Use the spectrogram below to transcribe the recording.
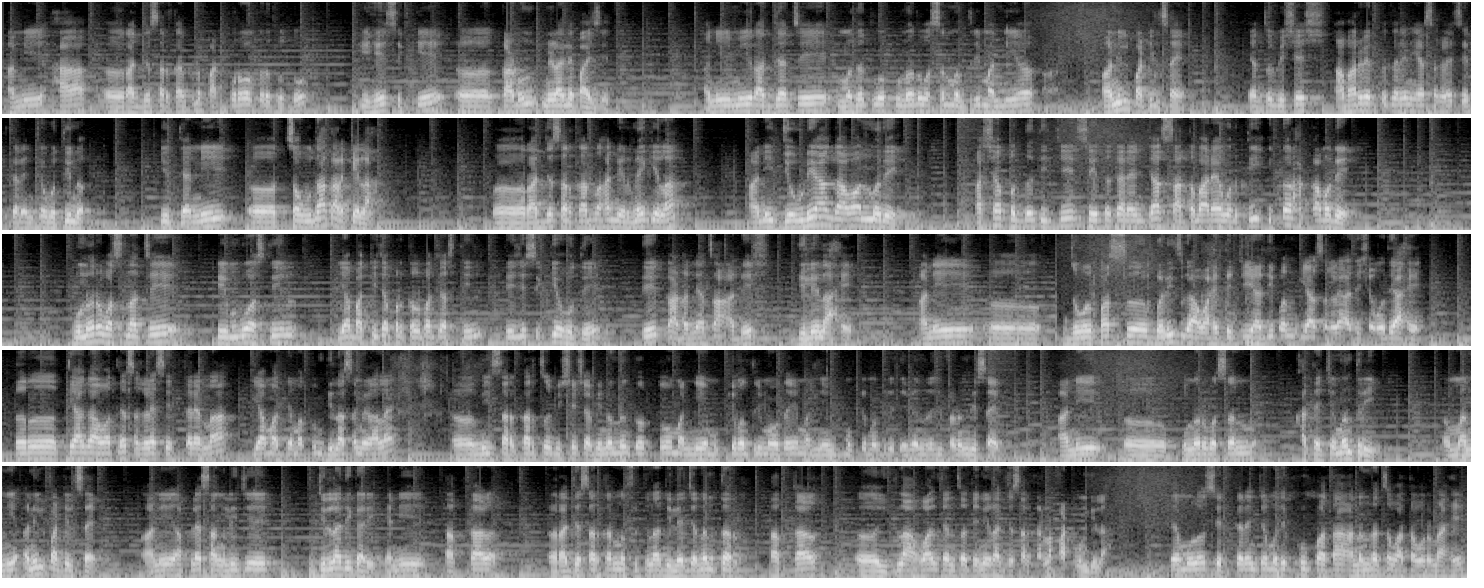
आम्ही हा राज्य सरकारकडं पाठपुरावा करत होतो की हे सिक्के काढून मिळाले पाहिजेत. आणि मी राज्याचे मदत व पुनर्वसन मंत्री माननीय अनिल पाटील साहेब यांचं विशेष आभार व्यक्त करेन या सगळ्या शेतकऱ्यांच्या वतीनं की त्यांनी चौदा तारखेला राज्य सरकारनं हा निर्णय केला आणि जेवढ्या गावांमध्ये अशा पद्धतीचे शेतकऱ्यांच्या सातबाऱ्यावरती इतर हक्कामध्ये पुनर्वसनाचे टेंबू असतील या बाकीच्या प्रकल्पाचे असतील ते जे सिक्के होते ते काढण्याचा आदेश दिलेला आहे. आणि जवळपास बरीच गावं आहेत त्याची यादी पण या सगळ्या आदेशामध्ये आहे. तर त्या गावातल्या सगळ्या शेतकऱ्यांना या माध्यमातून दिलासा मिळाला आहे मी सरकारचं विशेष अभिनंदन करतो माननीय मुख्यमंत्री महोदय माननीय मुख्यमंत्री देवेंद्रजी फडणवीस साहेब आणि पुनर्वसन खात्याचे मंत्री माननीय अनिल पाटील साहेब आणि आपल्या सांगलीचे जिल्हाधिकारी यांनी तात्काळ राज्य सरकारनं सूचना दिल्याच्या नंतर तात्काळ इथला अहवाल त्यांचा त्यांनी राज्य सरकारला पाठवून दिला. त्यामुळं शेतकऱ्यांच्यामध्ये खूप आता आनंदाचं वातावरण आहे.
